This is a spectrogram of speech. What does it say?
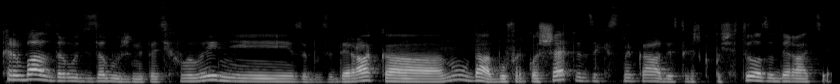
Кривбас, друзі, забив вже на 5 хвилин, і забив Задирака. Ну, да, був рикошет від захисника, десь трішки пощастило Задираці.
